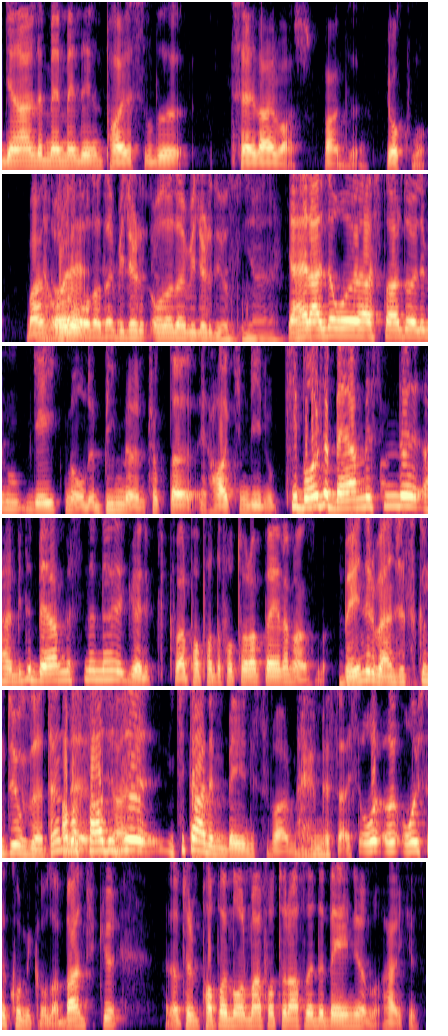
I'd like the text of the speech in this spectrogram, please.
genelde memelerin paylaşıldığı şeyler var bence. Yok mu? Ben ya öyle olabilir olabilir diyorsun yani. Ya herhalde o yaşlarda öyle bir geyik mi oluyor bilmiyorum. Çok da hakim değilim. Ki bu arada beğenmesinde hani bir de beğenmesinde ne gariplik var? Papa da fotoğraf beğenemez mi? Beğenir bence sıkıntı yok zaten Ama de, sadece yani... iki tane mi beğenisi var mesela? İşte o, o, o işte komik olan. Ben çünkü hani atıyorum Papa normal fotoğrafları da beğeniyor mu herkes?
